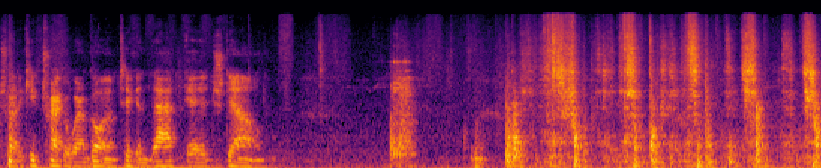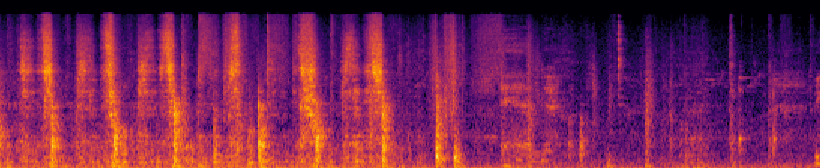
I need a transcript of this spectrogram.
Try to keep track of where I'm going. I'm taking that edge down. And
